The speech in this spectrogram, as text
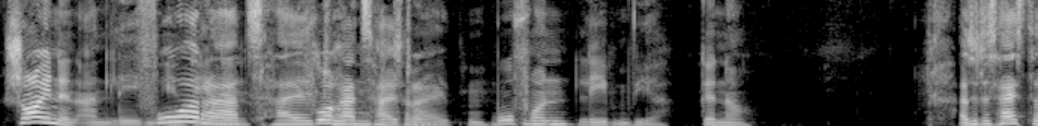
Scheunen anlegen. Vorratshaltung, Vorratshaltung betreiben. Wovon mhm. leben wir? Genau. Also das heißt,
